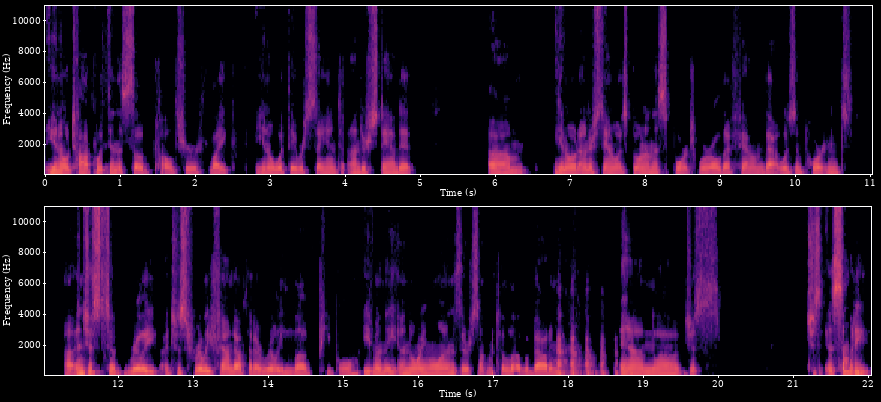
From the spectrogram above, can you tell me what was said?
you know, talk within the subculture, like, you know, what they were saying to understand it. Um, you know, to understand what's going on in the sports world. I found that was important. Uh, and just to really, I just really found out that I really love people, even the annoying ones. There's something to love about them, and uh, just, just as somebody,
